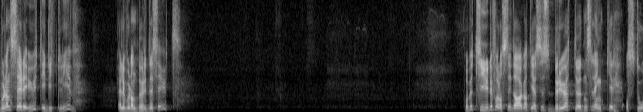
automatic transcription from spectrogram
Hvordan ser det ut i ditt liv? Eller hvordan bør det se ut? Hva betyr det for oss i dag at Jesus brøt dødens lenker og sto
